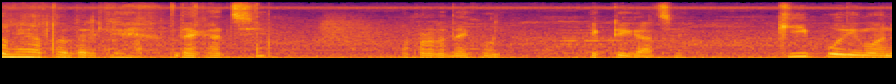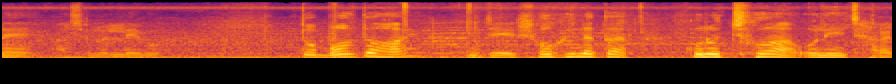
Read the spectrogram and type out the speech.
আমি আপনাদেরকে দেখাচ্ছি। আপনারা দেখুন, একটি গাছে কি পরিমাণে আসলে লেবু। তো বলতে হয় যে শৌখিনতার কোনো ছোঁয়া উনি ছাড়া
